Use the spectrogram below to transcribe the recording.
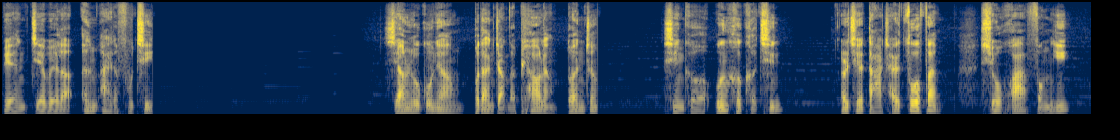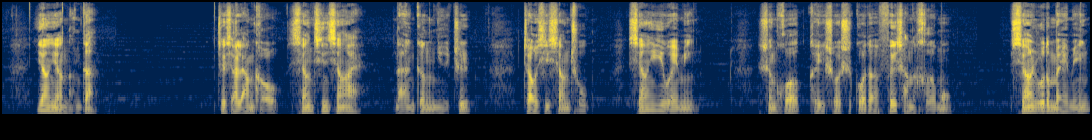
便结为了恩爱的夫妻。香如姑娘不但长得漂亮端正，性格温和可亲，而且打柴做饭。绣花缝衣，样样能干。这小两口相亲相爱，男耕女织，朝夕相处，相依为命，生活可以说是过得非常的和睦。香如的美名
